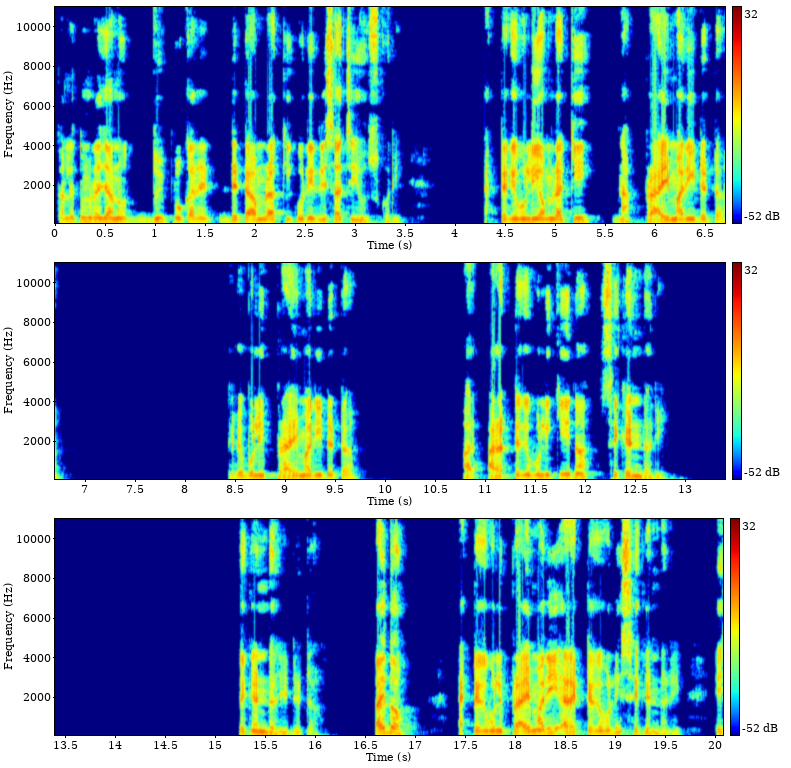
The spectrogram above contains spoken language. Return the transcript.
তাহলে তোমরা জানো দুই প্রকারের ডেটা আমরা কি করি? রিসার্চে ইউজ করি। একটাকে বলি আমরা কি? না প্রাইমারি ডেটা এটাকে বলি প্রাইমারি ডেটা আর আরেকটাকে বলি কি না? সেকেন্ডারি সেকেন্ডারি ডেটা তাই তো? একটাকে বলি প্রাইমারি আর একটাকে বলি সেকেন্ডারি এই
